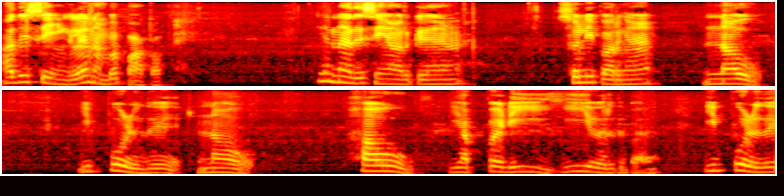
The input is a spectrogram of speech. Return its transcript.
அதிசயங்களை நம்ம பார்க்கலாம் என்ன அதிசயம் இருக்குது சொல்லி பாருங்க. நவ் இப்பொழுது நவ். ஹவு எப்படி? ஈ வருது பாருங்க. இப்பொழுது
